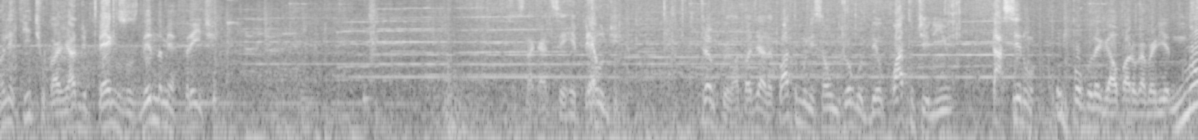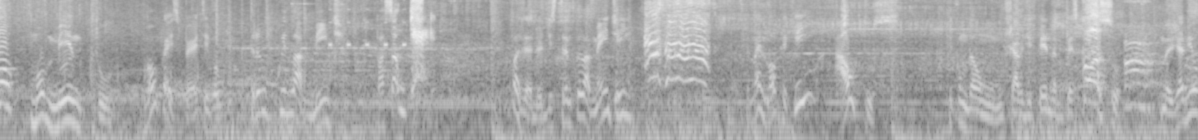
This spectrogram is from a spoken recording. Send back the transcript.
Olha aqui, tio. Cajado de Pegasus dentro da minha frente. Lagarto de ser rebelde. Tranquilo, rapaziada. Quatro munição, o jogo deu quatro tirinhos. Tá sendo um pouco legal para o Caverninha no momento. Vamos ficar esperto e vamos tranquilamente passar o quê? Rapaziada, eu disse tranquilamente, hein? mais louco aqui, hein? Altos. Tem como dar um chave de fenda no pescoço? Mas já viu?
